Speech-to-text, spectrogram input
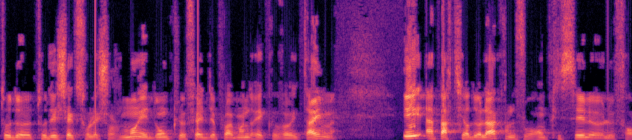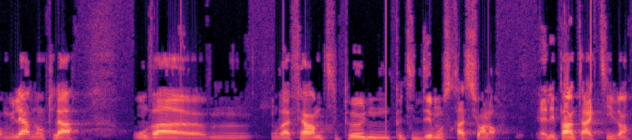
taux d'échec sur les changements et donc le fait de déploiement de recovery time. Et à partir de là, quand vous remplissez le, formulaire, donc là, on va, on va faire un petit peu une petite démonstration. Alors, elle n'est pas interactive, hein,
